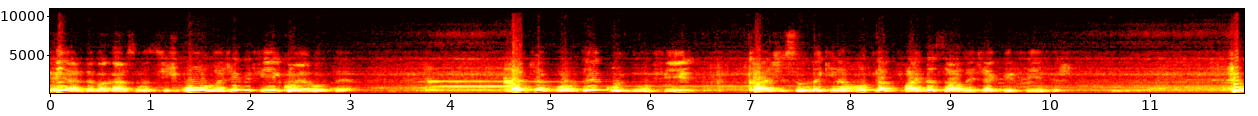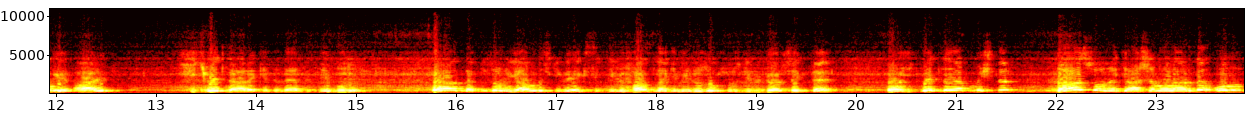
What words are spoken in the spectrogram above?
Bir yerde bakarsınız hiç umulacak bir fiil koyar ortaya. Ancak ortaya koyduğu fiil karşısındakine mutlak fayda sağlayacak bir fiildir. Çünkü Arif hikmetle hareket eder dediği budur. O anda biz onu yanlış gibi, eksik gibi, fazla gibi, lüzumsuz gibi görsek de o hikmetle yapmıştır. Daha sonraki aşamalarda onun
